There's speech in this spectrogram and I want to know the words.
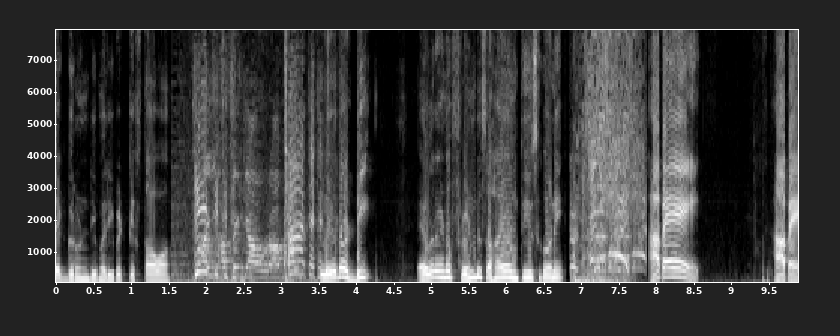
దగ్గరుండి మరీ పెట్టిస్తావా? లేదా డి ఎవరైనా ఫ్రెండ్ సహాయం తీసుకొని ఆపే! ఆపే!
